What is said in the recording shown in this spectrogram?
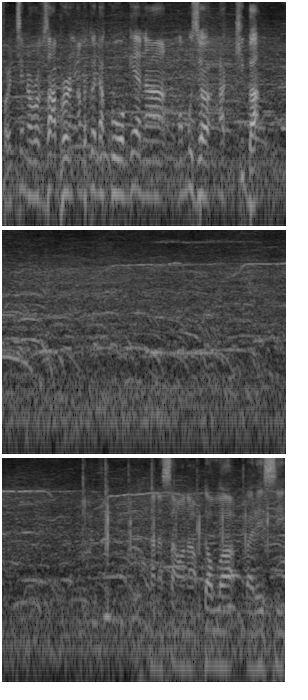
Fortuna Rozabron amekwenda kuongea na mwamuzi wa akiba kana sawa na Abdallah Baresi.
